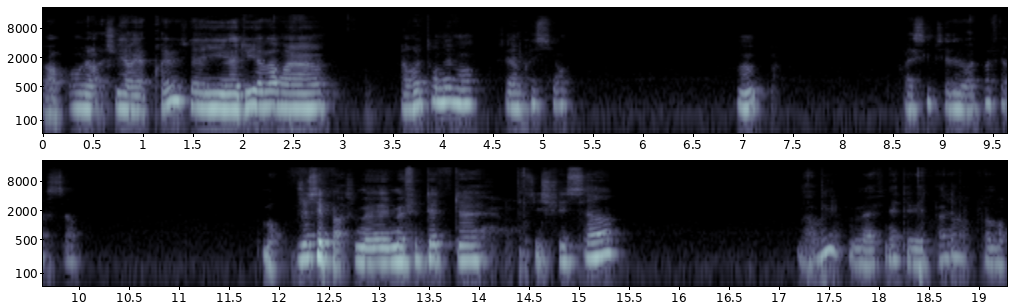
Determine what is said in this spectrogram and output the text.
Alors, on verra, je verrai après. Il a dû y avoir un, retournement, j'ai l'impression. Hmm. En principe, ça devrait pas faire ça. Bon, je sais pas. Je me, fais peut-être... Euh, si je fais ça... Bah oui, ma fenêtre, elle est pas là. Bon.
